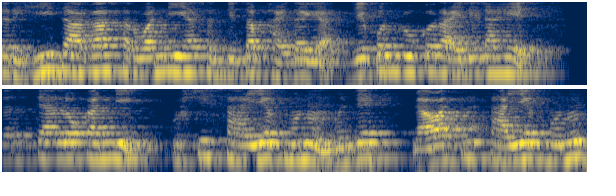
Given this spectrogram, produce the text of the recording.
तर ही जागा सर्वांनी या संधीचा फायदा घ्या. जे पण लोक राहिलेले आहेत तर त्या लोकांनी कृषी सहाय्यक म्हणून म्हणजे गावातील सहाय्यक म्हणून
